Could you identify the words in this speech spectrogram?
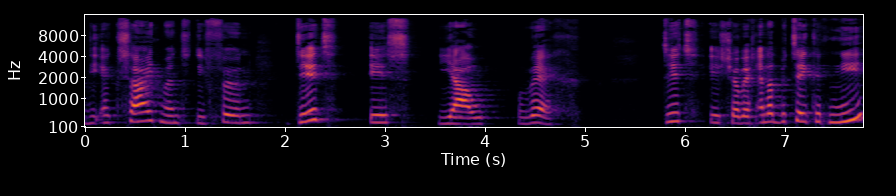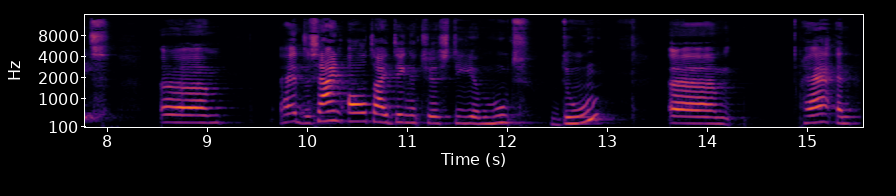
die excitement, die fun, dit is jouw weg. Dit is jouw weg. En dat betekent niet, um, hè, er zijn altijd dingetjes die je moet doen. Um, Hè? En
